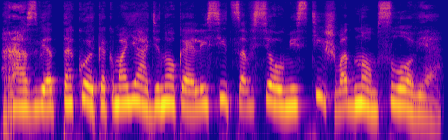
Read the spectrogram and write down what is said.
Разве от такой, как моя одинокая лисица, все уместишь в одном слове?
